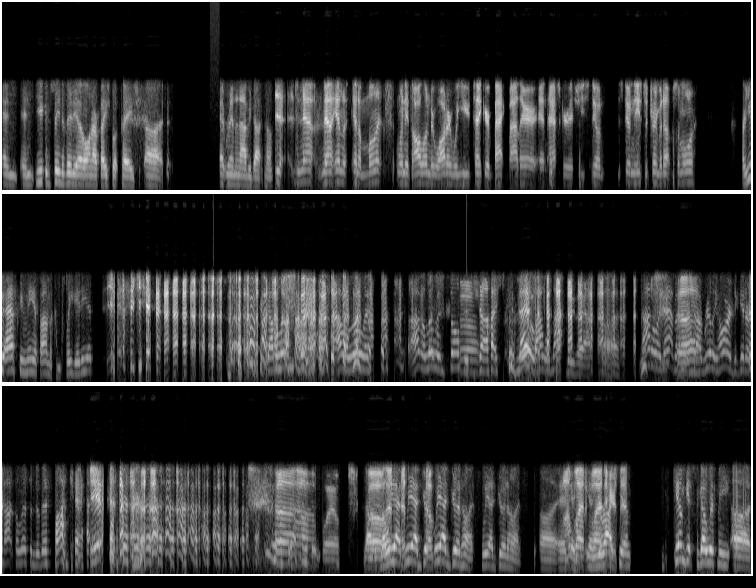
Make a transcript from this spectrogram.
and and you can see the video on our Facebook page uh, at renandivy.com. Yeah. Now, now in a, in a month when it's all underwater, will you take her back by there and ask her if she still still needs to trim it up some more? Are you asking me if I'm a complete idiot? I'm a little, I'm a little, I'm a little insulted, Josh. No, I will not do that. Uh, not only that, but I'm gonna try really hard to get her not to listen to this podcast. Yeah. oh, well. No, Oh, but we had we had good tough. we had good hunts. We had good hunts. Uh, and, I'm and- glad- and glad you're to right, hear Kim. Kim gets to go with me uh,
